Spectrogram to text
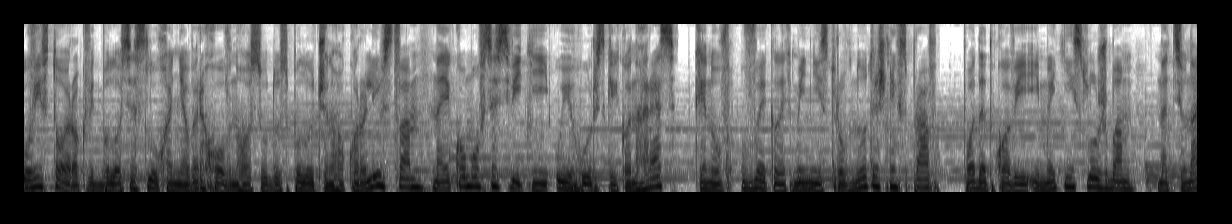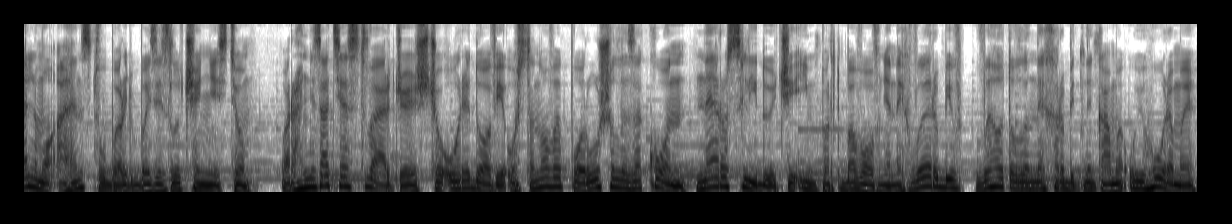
У вівторок відбулося слухання Верховного суду Сполученого Королівства, на якому Всесвітній уйгурський конгрес кинув виклик міністру внутрішніх справ, податковій і митній службам, Національному агентству боротьби зі злочинністю. Організація стверджує, що урядові установи порушили закон, не розслідуючи імпорт бавовняних виробів, виготовлених робітниками уйгурами,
